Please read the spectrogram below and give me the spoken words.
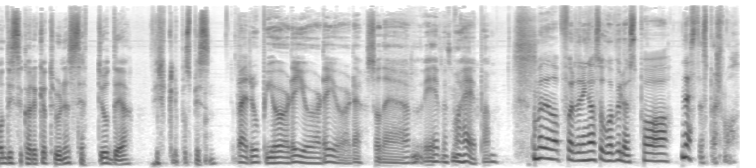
Og disse karikaturene setter jo det virkelig på spissen. Bare opp gjør det, gjør det, gjør det. Så det, vi må heie på dem. Og med den oppfordringa så går vi løs på neste spørsmål.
